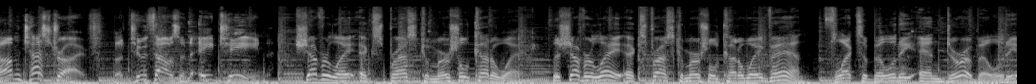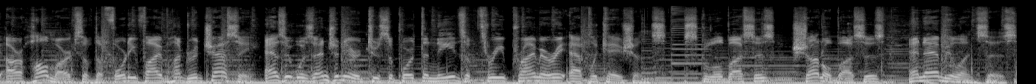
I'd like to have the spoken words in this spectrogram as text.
Come test drive the 2018 Chevrolet Express Commercial Cutaway. The Chevrolet Express Commercial Cutaway van. Flexibility and durability are hallmarks of the 4500 chassis, as it was engineered to support the needs of three primary applications school buses, shuttle buses, and ambulances.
